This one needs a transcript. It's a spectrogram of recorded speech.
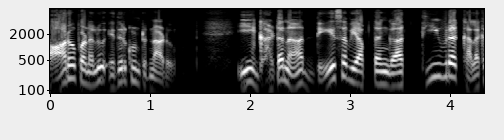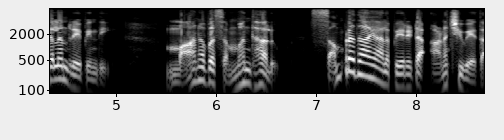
ఆరోపణలు ఎదుర్కొంటున్నాడు. ఈ ఘటన దేశవ్యాప్తంగా తీవ్ర కలకలం రేపింది. మానవ సంబంధాలు సంప్రదాయాల పేరిట అణచివేత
